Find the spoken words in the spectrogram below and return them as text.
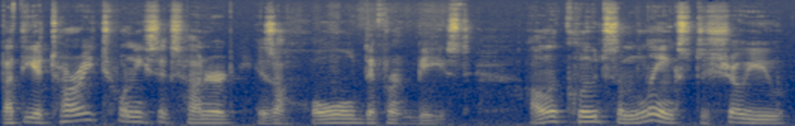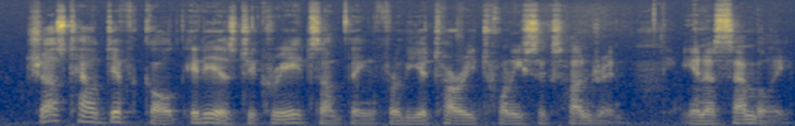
But the Atari 2600 is a whole different beast. I'll include some links to show you just how difficult it is to create something for the Atari 2600 in assembly.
